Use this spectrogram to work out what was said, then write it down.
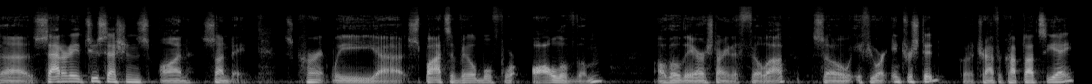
uh, Saturday, two sessions on Sunday. There's currently spots available for all of them, although they are starting to fill up. So if you are interested, go to trafficcop.ca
